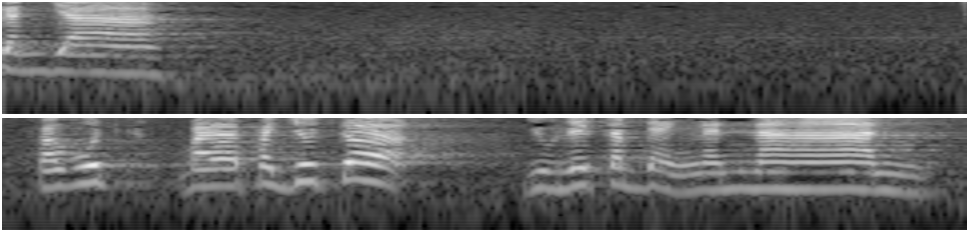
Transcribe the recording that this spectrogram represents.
กันยา ประวุฒิประยุทธ์ก็อยู่ในตำแหน่งนานๆ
